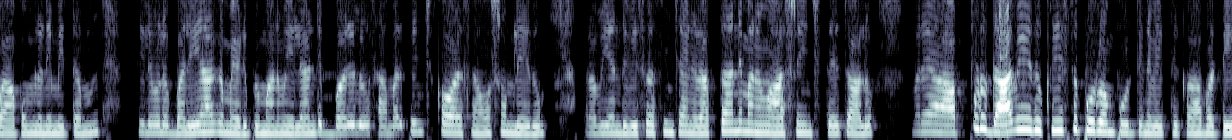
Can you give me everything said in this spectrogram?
పాపముల నిమిత్తం సిలువలో బలియాగం ఇప్పుడు మనం ఇలాంటి బలులు సమర్పించుకోవాల్సిన అవసరం లేదు. ప్రభు ఎందు విశ్వసించి ఆయన రక్తాన్ని మనం ఆశ్రయించితే చాలు. మరి అప్పుడు దావేదు క్రీస్తు పూర్వం పుట్టిన వ్యక్తి కాబట్టి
